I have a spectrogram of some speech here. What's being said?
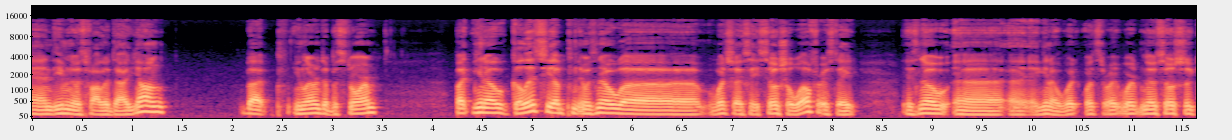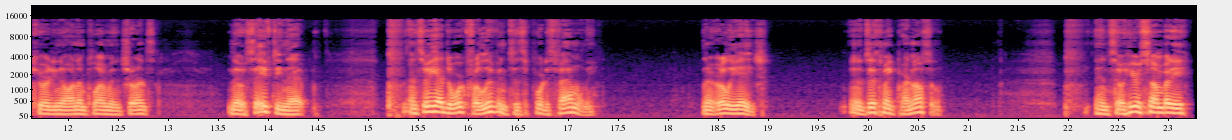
and even though his father died young, but he learned up a storm. But you know, Galicia, there was no uh, what should I say, social welfare state. There's no, uh, uh, you know, what, what's the right word? No social security, no unemployment insurance, no safety net, and so he had to work for a living to support his family. At an early age, you know, just make parnasim. And so here's somebody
